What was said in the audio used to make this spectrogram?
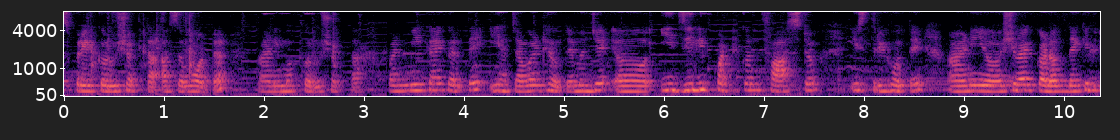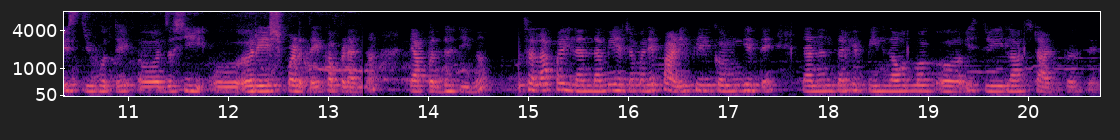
स्प्रे करू शकता असं वॉटर आणि मग करू शकता. पण मी काय करते ह्याच्यावर ठेवते. म्हणजे इझिली पटकन फास्ट इस्त्री होते. आणि शिवाय कडक देखील इस्त्री होते. जशी रेश पडते कपड्यांना त्या पद्धतीनं. चला पहिल्यांदा मी ह्याच्यामध्ये पाणी फिल करून घेते. त्यानंतर हे पिन लावून मग इस्त्रीला स्टार्ट करते.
